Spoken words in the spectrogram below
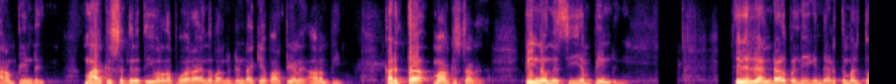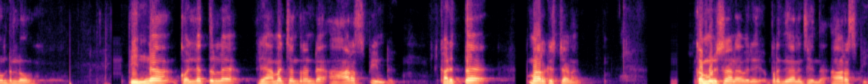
ആർ എം പി ഉണ്ട്. മാർക്സിസത്തിന് തീവ്രത പോരാ എന്ന് പറഞ്ഞിട്ടുണ്ടാക്കിയ പാർട്ടിയാണ് ആർ എം പി. കടുത്ത മാർക്സിസ്റ്റാണ്. പിന്നെ ഒന്ന് സി എം പി ഉണ്ട്. ഇവർ രണ്ടാളിപ്പോ ലീഗിന്റെ അടുത്തും വലുത്തും ഉണ്ടല്ലോ. പിന്നെ കൊല്ലത്തുള്ള രാമചന്ദ്രന്റെ ആർ എസ് പി ഉണ്ട്. കടുത്ത മാർക്സിസ്റ്റാണ്. കമ്മ്യൂണിസ്റ്റാണ് അവർ പ്രതിദാനം ചെയ്യുന്നത് ആർ എസ് പി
